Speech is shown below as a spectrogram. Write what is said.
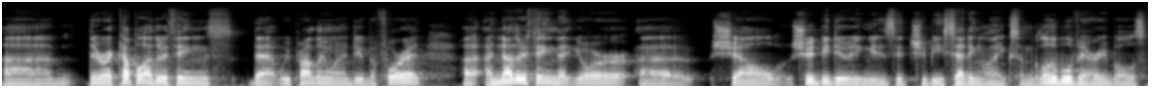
Um, there are a couple other things that we probably want to do before it. Uh, another thing that your uh, shell should be doing is it should be setting like some global variables.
